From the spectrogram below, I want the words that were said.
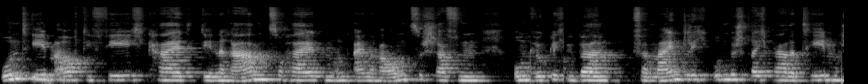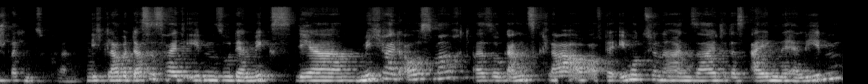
und eben auch die Fähigkeit, den Rahmen zu halten und einen Raum zu schaffen, um wirklich über vermeintlich unbesprechbare Themen sprechen zu können. Ich glaube, das ist halt eben so der Mix, der mich halt ausmacht. Also ganz klar auch auf der emotionalen Seite das eigene Erleben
